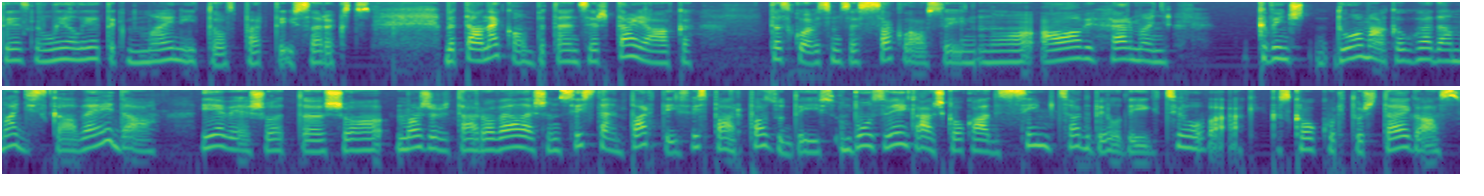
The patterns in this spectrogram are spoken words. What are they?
diezgan liela ietekme mainīt tos partiju sarakstus. Bet tā nekompetence ir tajā, ka tas, ko vismaz es saklausīju no Āvija Hermaņa, ka viņš domā, ka kaut kādā maģiskā veidā ieviešot eh, šo mažoritāro vēlēšanu sistēmu, partijas vispār pazudīs. Būs vienkārši kaut kādi simts atbildīgi cilvēki, kas kaut kur tur steigās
